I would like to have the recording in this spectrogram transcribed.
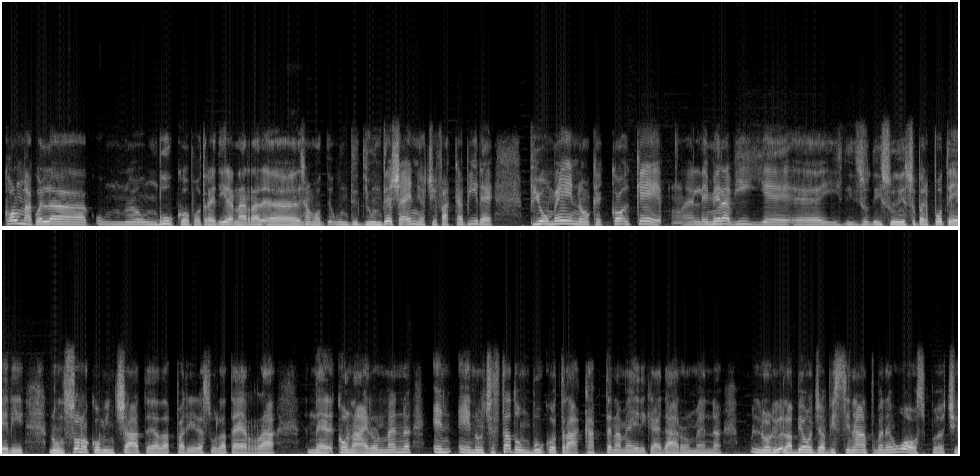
colma quella, un, un, buco, potrei dire, narra, eh, mm. diciamo, un, di un decennio, ci fa capire più o meno che, che eh, le meraviglie eh, dei, dei superpoteri non sono cominciate ad apparire sulla Terra nel, con Iron Man e, e non c'è stato un buco tra Captain America ed Iron Man lo, l'abbiamo già visto in Ant-Man e Wasp, ci,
